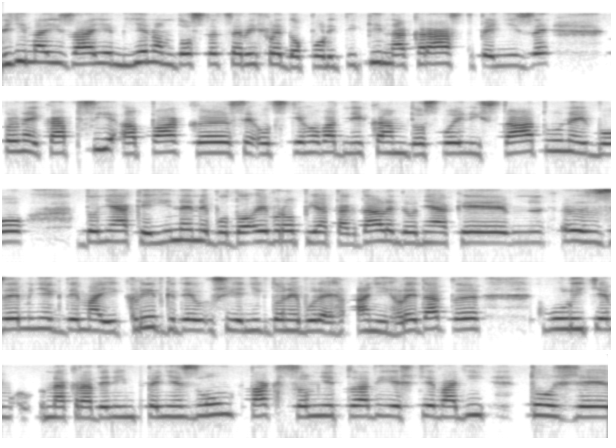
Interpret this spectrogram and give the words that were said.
Lidi mají zájem jenom dostat se rychle do politiky, nakrást peníze, plné kapsy a pak se odstěhovat někam do Spojených států nebo do nějaké jiné, nebo do Evropy a tak dále, do nějaké země, kde mají klid, kde už je nikdo nebude ani hledat eh, kvůli těm nakradeným penězům. Pak, co mě tady ještě vadí, to, že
